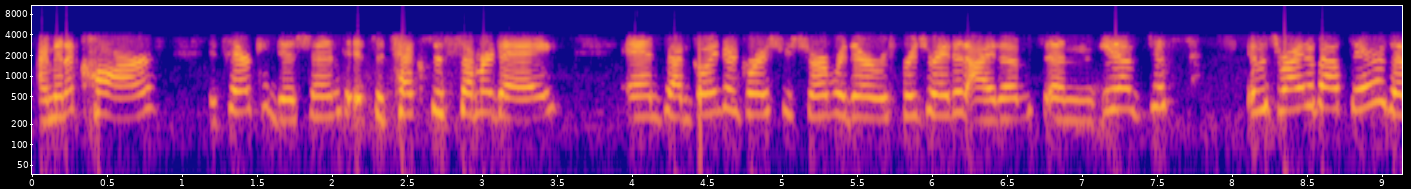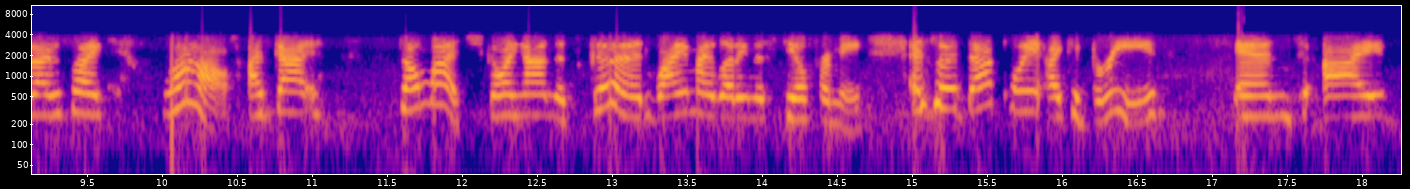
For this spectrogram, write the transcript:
I'm in a car. It's air conditioned. It's a Texas summer day, and I'm going to a grocery store where there are refrigerated items. And you know, just it was right about there that I was like, wow, I've got so much going on that's good. Why am I letting this steal from me? And so at that point, I could breathe, and I,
